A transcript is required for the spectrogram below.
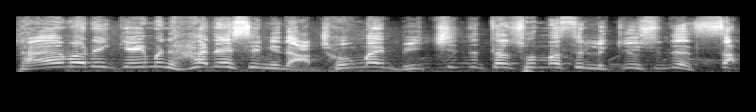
다음 어린 게임은 하데스입니다. 정말 미친 듯한 손맛을 느낄 수 있는 쌉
